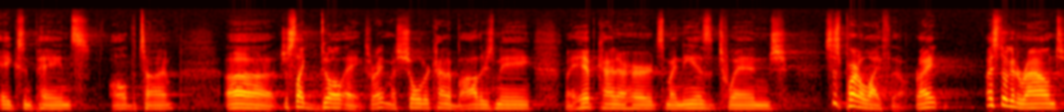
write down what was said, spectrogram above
aches and pains all the time. Uh, just like dull aches, right? My shoulder kind of bothers me, my hip kind of hurts, my knee has a twinge. It's just part of life, though, right? I still get around.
